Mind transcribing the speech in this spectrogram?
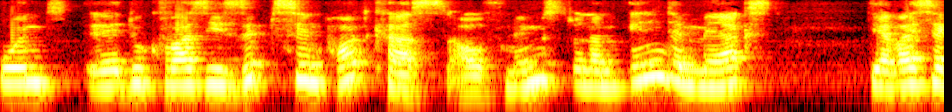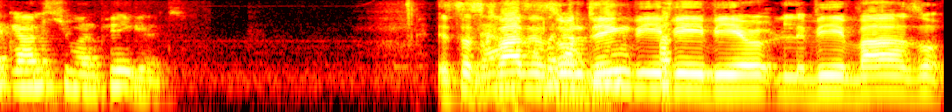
und äh, du quasi 17 Podcasts aufnimmst und am Ende merkst, der weiß ja gar nicht, wie man pegelt. Ist das ja, quasi so ein Ding wie, wie, wie, wie war so,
